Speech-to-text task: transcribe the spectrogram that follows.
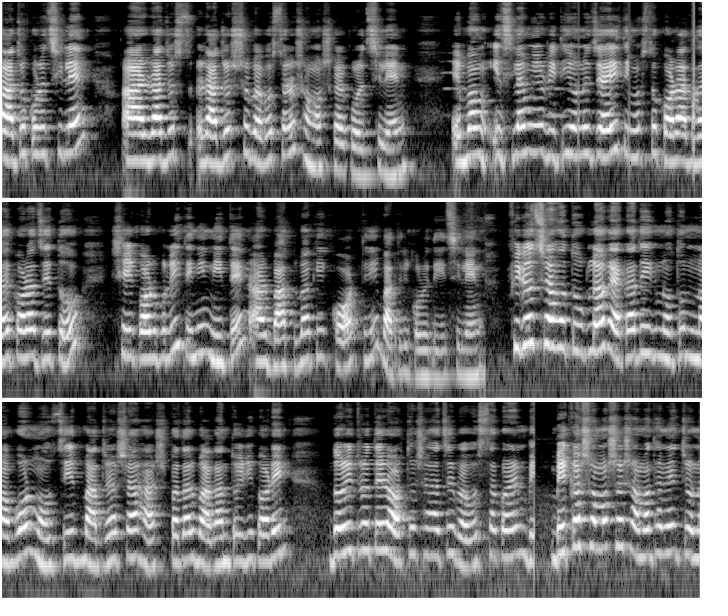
কাজও করেছিলেন আর রাজস্ব ব্যবস্থারও সংস্কার করেছিলেন এবং ইসলামীয় রীতি অনুযায়ী সমস্ত কর আদায় করা যেত, সেই করগুলি তিনি নিতেন আর বাদবাকি কর তিনি বাতিল করে দিয়েছিলেন। ফিরোজ শাহ তুগলক একাধিক নতুন নগর, মসজিদ, মাদ্রাসা, হাসপাতাল, বাগান তৈরি করেন, দরিদ্রদের অর্থ সাহায্যের ব্যবস্থা করেন বেকার সমস্যা সমাধানের জন্য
